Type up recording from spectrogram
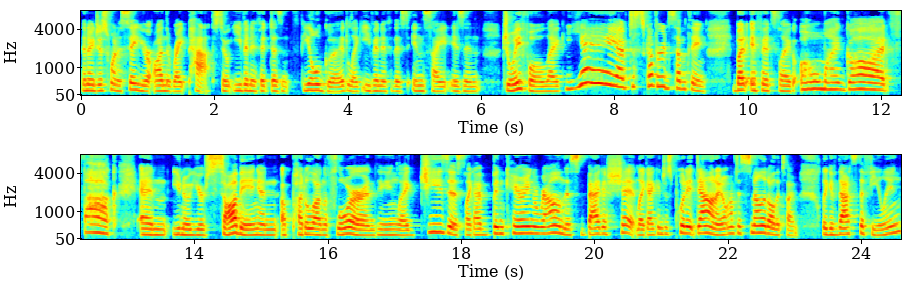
then I just want to say you're on the right path. So, even if it doesn't feel good, like even if this insight isn't joyful, like, yay, I've discovered something, but if it's like, oh my God, fuck, and you know, you're sobbing and a puddle on the floor and thinking, like, Jesus, like I've been carrying around this bag of shit, like I can just put it down. I don't have to smell it all the time. Like, if that's the feeling,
